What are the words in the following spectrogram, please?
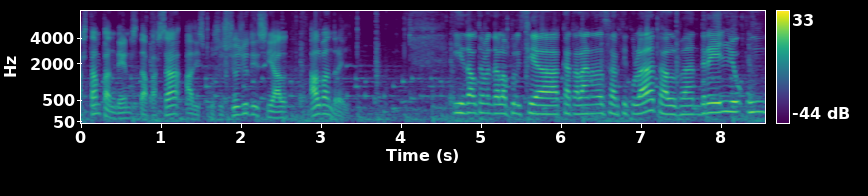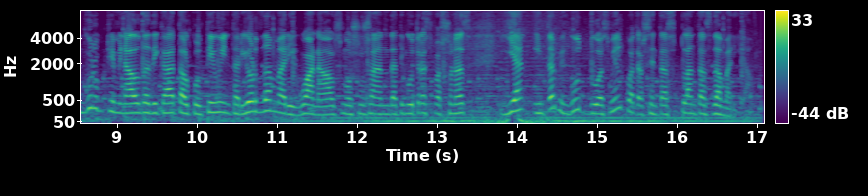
estan pendents de passar a disposició judicial al Vendrell. I d'altra banda, la policia catalana ha desarticulat al Vendrell un grup criminal dedicat al cultiu interior de marihuana. Els Mossos han detingut tres persones i han intervingut 2.400 plantes de Maria.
